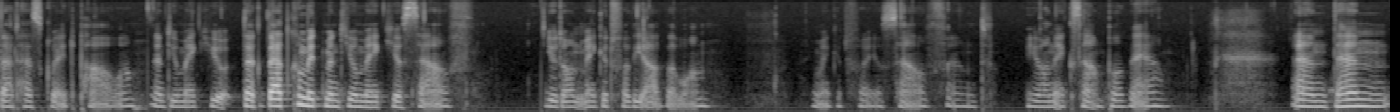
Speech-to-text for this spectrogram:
that has great power. And you make your that that commitment you make yourself. You don't make it for the other one. You make it for yourself, and you're an example there. And then,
